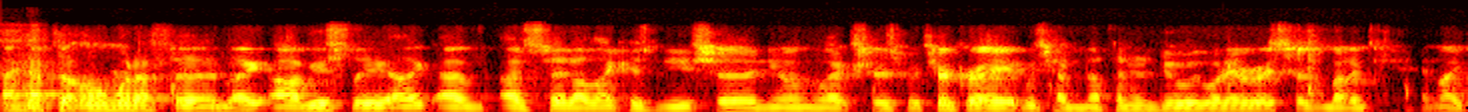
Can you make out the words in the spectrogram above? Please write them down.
I have to own what I said. Like obviously, like I've I've said I like his Nietzsche and Jung lectures, which are great, which have nothing to do with what everybody says about him. And like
